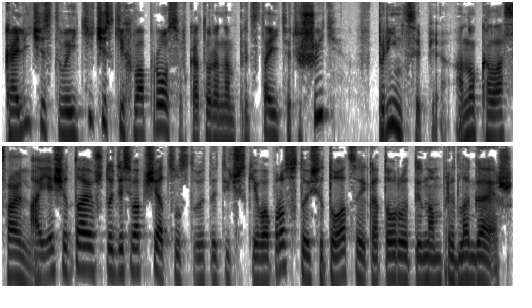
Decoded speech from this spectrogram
количество этических вопросов, которые нам предстоит решить, принципе, оно колоссальное. А я считаю, что здесь вообще отсутствует этический вопрос в той ситуации, которую ты нам предлагаешь.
